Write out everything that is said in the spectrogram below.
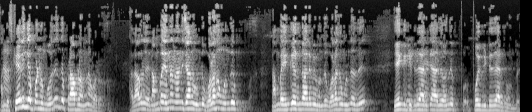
அந்த ஸ்கேலிங் அப் பண்ணும்போது இந்த ப்ராப்ளம்லாம் வரும். அதாவது நம்ம என்ன நினைச்சாலும் வந்து உலகம் வந்து நம்ம எங்கே இருந்தாலுமே வந்து உலகம் வந்து அது இயங்கிக்கிட்டு தான் இருக்கு. அது வந்து போய்கிட்டு தான் இருக்கும் வந்து.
